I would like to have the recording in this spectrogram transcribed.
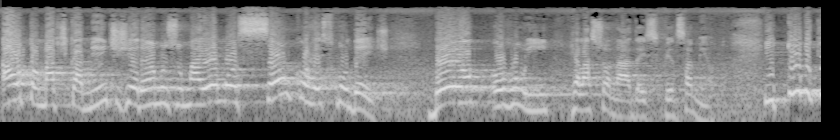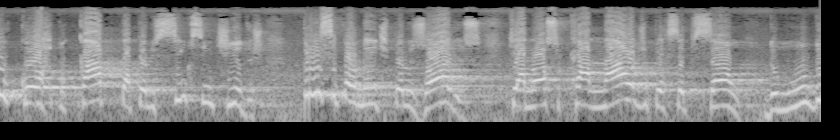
automaticamente geramos uma emoção correspondente boa ou ruim, relacionada a esse pensamento. E tudo que o corpo capta pelos cinco sentidos, principalmente pelos olhos, que é nosso canal de percepção do mundo,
